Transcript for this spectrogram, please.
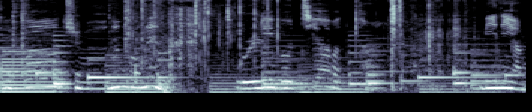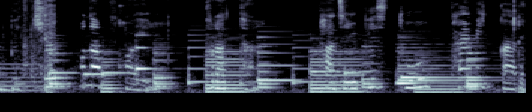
제가 주문한 거는 올리브 치아바타, 미니 양배추, 혼합 과일, 브라타, 바질 페스토, 팔미카레,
